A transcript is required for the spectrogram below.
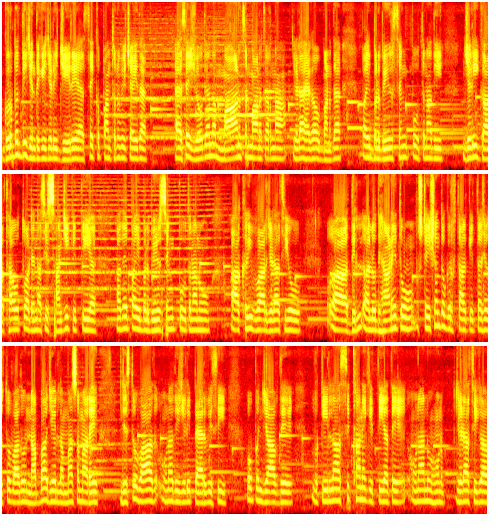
ਗੁਰਬਤ ਦੀ ਜ਼ਿੰਦਗੀ ਜਿਹੜੀ ਜੀ ਰਹੇ ਆ, ਸਿੱਖ ਪੰਥ ਨੂੰ ਵੀ ਚਾਹੀਦਾ ਐਸੇ ਯੋਧਿਆਂ ਦਾ ਮਾਣ ਸਨਮਾਨ ਕਰਨਾ ਜਿਹੜਾ ਹੈਗਾ ਉਹ ਬਣਦਾ ਭਾਈ ਬਲਬੀਰ ਸਿੰਘ ਭੂਤਨਾ ਦੀ ਜਿਹੜੀ ਗਾਥਾ, ਉਹ ਤੁਹਾਡੇ ਨਾਲ ਅਸੀਂ ਸਾਂਝੀ ਕੀਤੀ ਹੈ ਅਤੇ ਭਾਈ ਬਲਬੀਰ ਸਿੰਘ ਭੂਤਨਾ ਨੂੰ ਆਖਰੀ ਵਾਰ ਜਿਹੜਾ ਸੀ ਉਹ ਦਿਲ ਲੁਧਿਆਣੇ ਤੋਂ ਸਟੇਸ਼ਨ ਤੋਂ ਗ੍ਰਿਫਤਾਰ ਕੀਤਾ ਸੀ। ਉਸ ਤੋਂ ਬਾਅਦ ਉਹ ਨਾਭਾ ਜੇਲ੍ਹ ਲੰਮਾ ਸਮਾਂ ਰਹੇ ਜਿਸ ਤੋਂ ਬਾਅਦ ਉਹਨਾਂ ਦੀ ਜਿਹੜੀ ਪੈਰਵੀ ਸੀ, ਉਹ ਪੰਜਾਬ ਦੇ ਵਕੀਲਾਂ ਸਿੱਖਾਂ ਨੇ ਕੀਤੀ ਅਤੇ ਉਹਨਾਂ ਨੂੰ ਹੁਣ ਜਿਹੜਾ ਸੀਗਾ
